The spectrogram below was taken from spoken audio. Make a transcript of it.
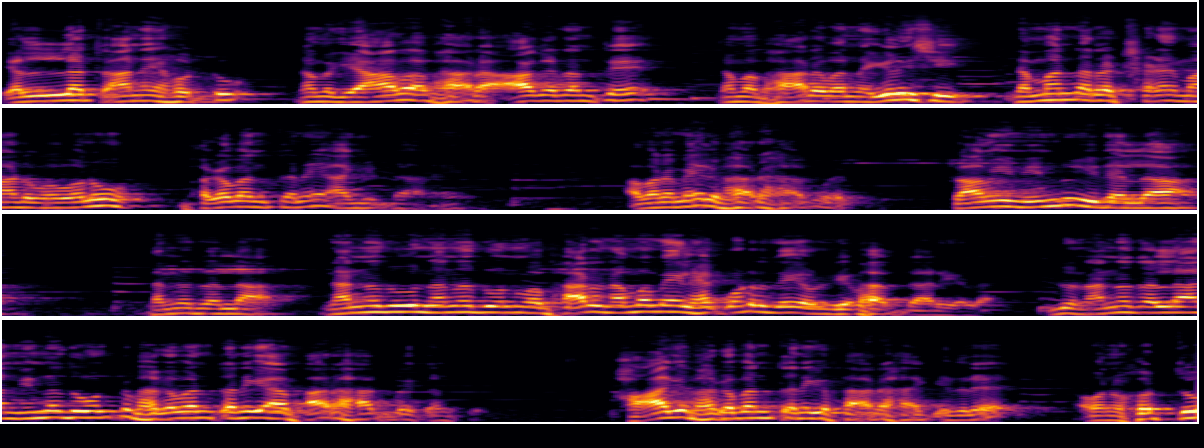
ಎಲ್ಲ ತಾನೇ ಹೊತ್ತು ನಮಗೆ ಯಾವ ಭಾರ ಆಗದಂತೆ ನಮ್ಮ ಭಾರವನ್ನು ಇಳಿಸಿ ನಮ್ಮನ್ನು ರಕ್ಷಣೆ ಮಾಡುವವನು ಭಗವಂತನೇ ಆಗಿದ್ದಾನೆ. ಅವನ ಮೇಲೆ ಭಾರ ಹಾಕಬೇಕು. ಸ್ವಾಮಿ, ನಿಂದು ಇದೆಲ್ಲ ನನ್ನದಲ್ಲ. ನನ್ನದು ನನ್ನದು ಅನ್ನುವ ಭಾರ ನಮ್ಮ ಮೇಲೆ ಹಾಕ್ಕೊಂಡ್ರೆ ದೇವರ ಜವಾಬ್ದಾರಿ ಅಲ್ಲ. ಇದು ನನ್ನದಲ್ಲ, ನಿನ್ನದು ಅಂತ ಭಗವಂತನಿಗೆ ಆ ಭಾರ ಹಾಕಬೇಕಂತೆ. ಹಾಗೆ ಭಗವಂತನಿಗೆ ಭಾರ ಹಾಕಿದರೆ ಅವನು ಹೊತ್ತು,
